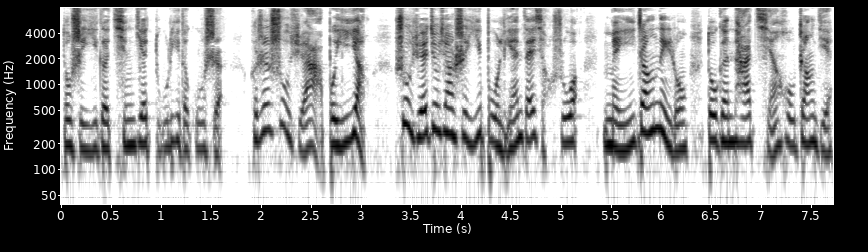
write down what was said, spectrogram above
都是一个情节独立的故事。可是数学啊不一样，数学就像是一部连载小说，每一章内容都跟它前后章节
